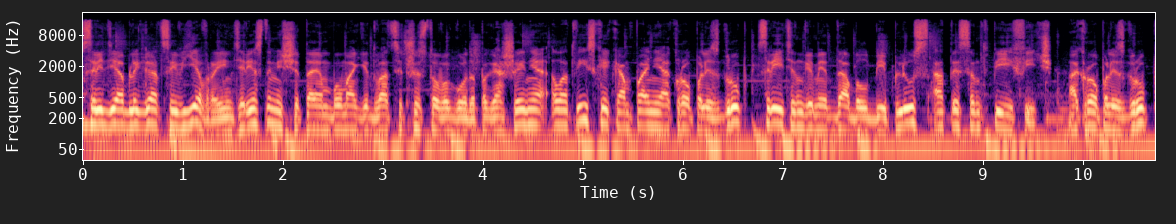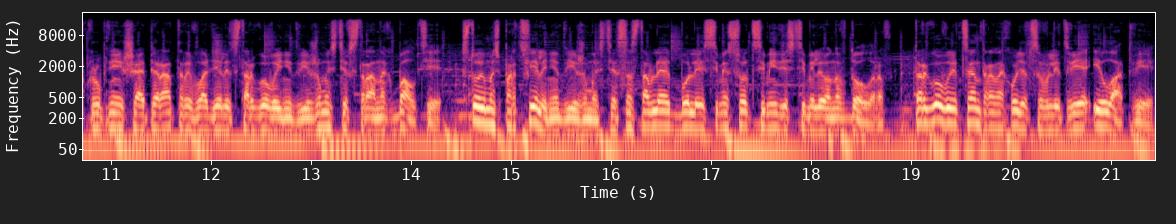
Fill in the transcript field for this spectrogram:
Среди облигаций в евро интересными считаем бумаги 26 года погашения латвийской компании Akropolis Group с рейтингами BB+, от S&P и Fitch. Akropolis Group – крупнейший оператор и владелец торговой недвижимости в странах Балтии. Стоимость портфеля недвижимости составляет более 770 миллионов долларов. Торговые центры находятся в Литве и Латвии.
